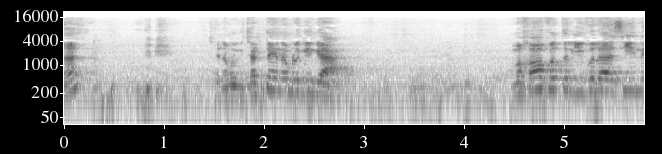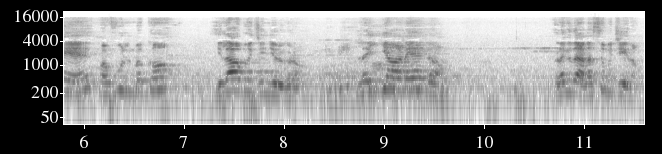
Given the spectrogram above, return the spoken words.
ஆ? சரி நம்மளுக்கு சட்டம் நம்மளுக்கு இங்கே? மகாபத்தல் இவலாசின்னு மஃபூல் பக்கம் இலாபு செஞ்சிருக்கிறோம். லையானேங்கிறோம் விளங்குதா? நசுப்பு செய்யணும்.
